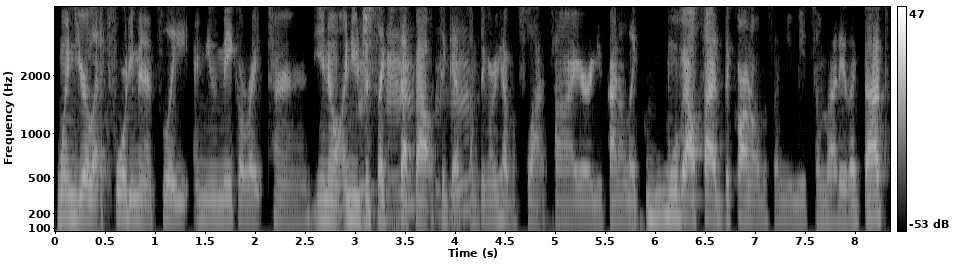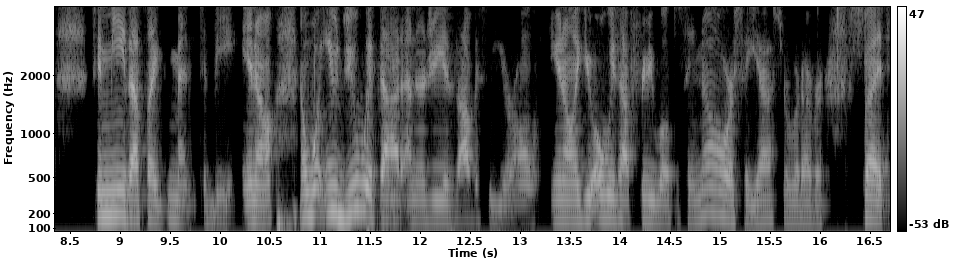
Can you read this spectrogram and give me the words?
when you're like 40 minutes late and you make a right turn, you know, and you just like step mm-hmm, out to mm-hmm. get something or you have a flat tire and you kind of like move outside the car and all of a sudden you meet somebody. Like that's to me, that's like meant to be, you know. And what you do with that energy is obviously your own, you know, like you always have free will to say no or say yes or whatever. But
